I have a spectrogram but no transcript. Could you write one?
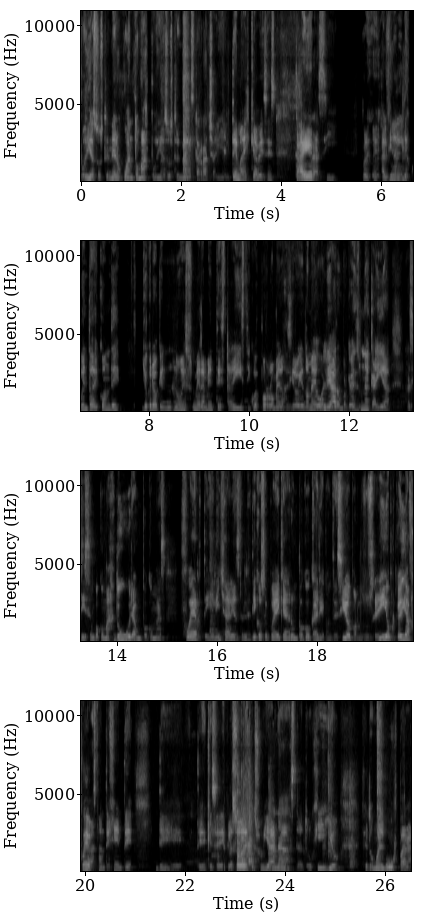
podía sostener o cuánto más podía sostener esta racha. Y el tema es que a veces caer así. Eh, al final el descuento de Conde yo creo que no es meramente estadístico, es por lo menos decir, oye, no me golearon, porque a veces una caída así es un poco más dura, un poco más fuerte, y el hincha de Alianza Atlético se puede quedar un poco acontecido por lo sucedido, porque hoy día fue bastante gente de, que se desplazó desde Sullana hasta Trujillo, se tomó el bus para,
